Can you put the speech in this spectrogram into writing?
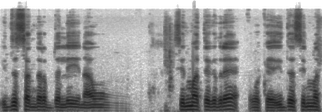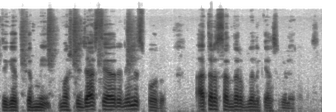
ಇದ್ದ ಸಂದರ್ಭದಲ್ಲಿ ನಾವು ಸಿನಿಮಾ ತೆಗೆದ್ರೆ ಓಕೆ ಇದ್ದ ಸಿನಿಮಾ ತೆಗೆಯೋದು ಕಮ್ಮಿ ಮೋಸ್ಟ್ಲಿ ಜಾಸ್ತಿ ಆದರೆ ನಿಲ್ಲಿಸ್ಬೋದು. ಆ ಥರ ಸಂದರ್ಭದಲ್ಲಿ ಕೆಲಸಗಳಿರಲ್ಲ ಸರ್.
